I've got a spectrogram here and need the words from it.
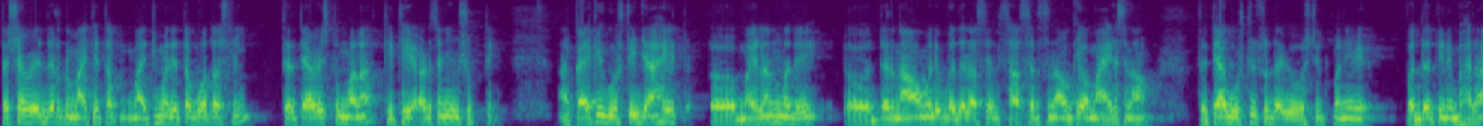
तशा वेळेस जर माहिती तप माहितीमध्ये तपवत असली तर त्यावेळेस तुम्हाला तिथे अडचण येऊ शकते. काही काही गोष्टी ज्या आहेत महिलांमध्ये जर नावामध्ये बदल असेल सासरचं नाव किंवा माहेरचं नाव तर त्या गोष्टीसुद्धा व्यवस्थितपणे पद्धतीने भरा.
